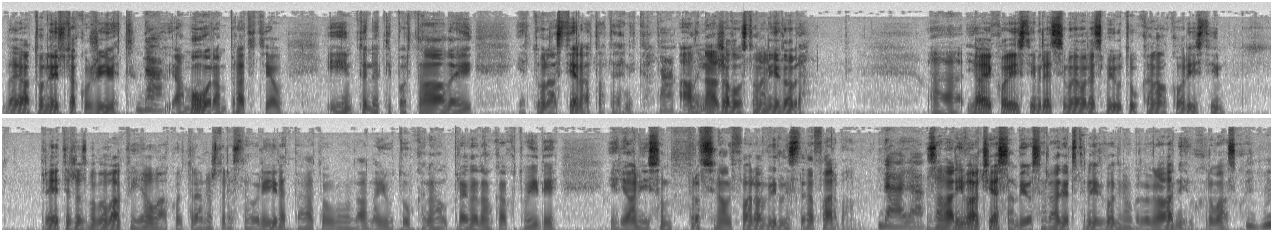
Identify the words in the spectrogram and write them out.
da ja to neću tako živjeti. Da. Ja moram pratiti, jel, i internet i portale, i, jer to nas tjera ta tehnika. Tako ali je. nažalost ona nije dobra. A, ja je koristim, recimo, evo, recimo YouTube kanal koristim, pretežno zbog ovakvih, evo, ako trebam nešto restaurirati, pa ja to onda na YouTube kanalu pregledam kako to ide, jer ja nisam profesionalni farba, vidjeli ste da farbam. Da, da. Zavarivač jesam, bio sam radio 14 godina u brodogradnji u Hrvatskoj. Mhm.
